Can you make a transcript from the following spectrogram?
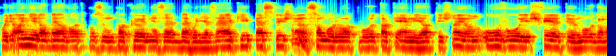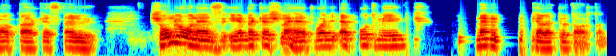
hogy annyira beavatkozunk a környezetbe, hogy ez elképesztő, és nagyon szomorúak voltak emiatt, és nagyon óvó és féltő módon adták ezt elő. Somlón ez érdekes lehet, vagy ott még nem kellettől tartani?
